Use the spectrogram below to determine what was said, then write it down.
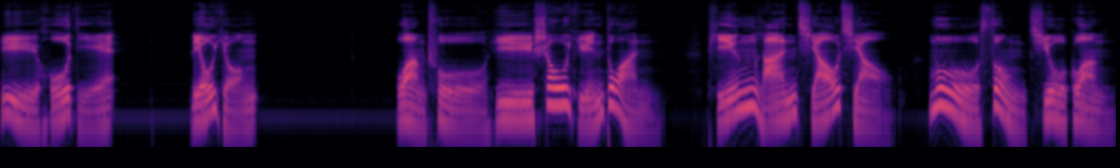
玉蝴蝶，刘永。望处雨收云断，凭栏悄悄，目送秋光。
